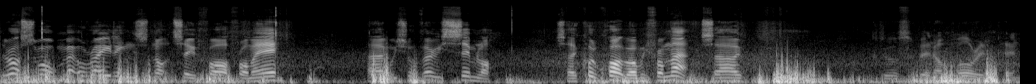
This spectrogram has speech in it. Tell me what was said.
there are some old metal railings not too far from here, uh, which look very similar. So it could quite well be from that. So Could also be an mooring pin.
